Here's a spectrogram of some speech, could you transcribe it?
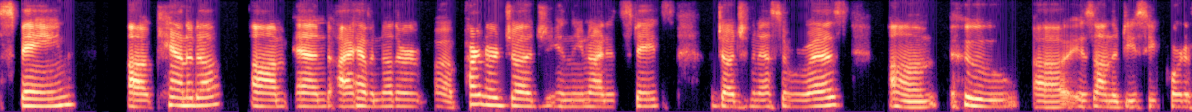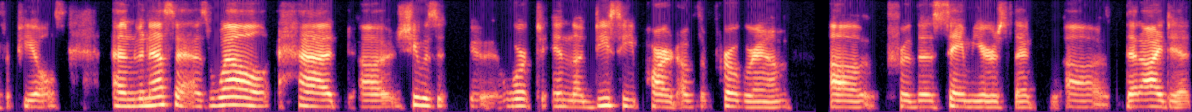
Spain, Canada, um, and I have another partner judge in the United States, Judge Vanessa Ruiz, um, who uh, is on the DC Court of Appeals. And Vanessa as well had, uh, she was uh, worked in the DC part of the program uh, for the same years that, uh, that I did.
